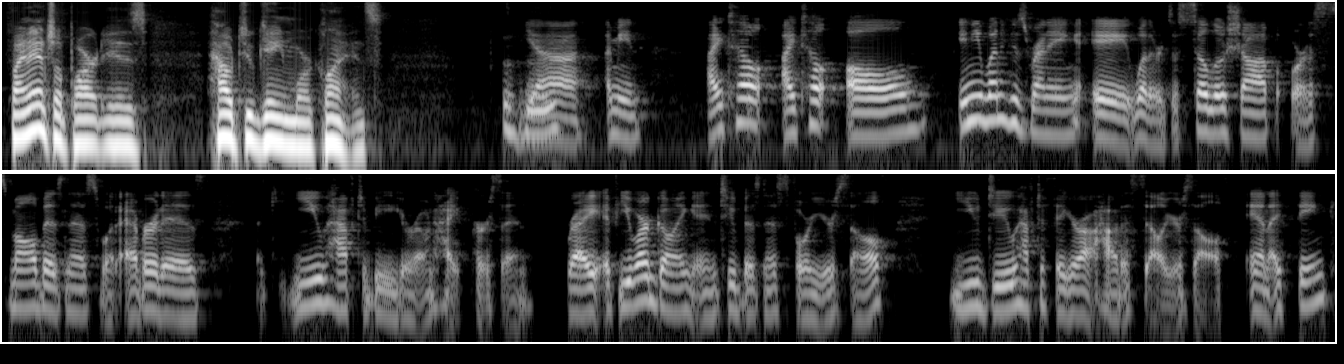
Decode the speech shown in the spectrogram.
financial part is how to gain more clients. Mm-hmm. Yeah, I mean, I tell I tell all anyone who's running a whether it's a solo shop or a small business, whatever it is, like you have to be your own hype person right? If you are going into business for yourself, you do have to figure out how to sell yourself. And I think,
